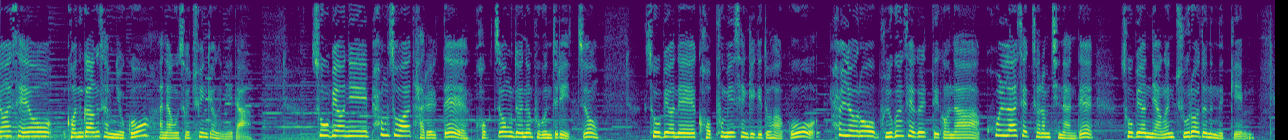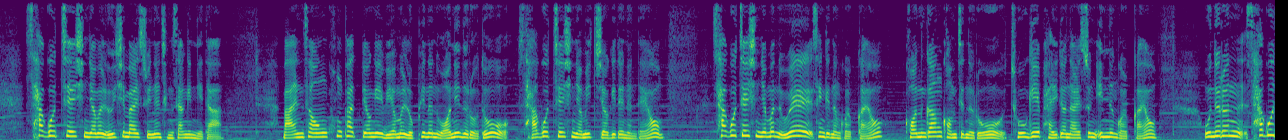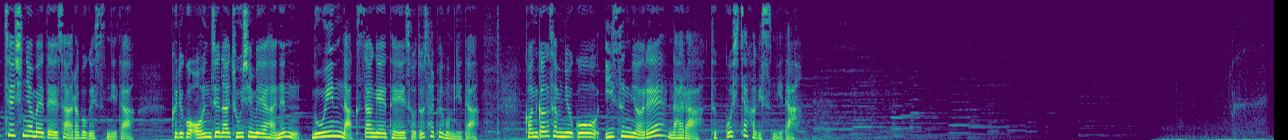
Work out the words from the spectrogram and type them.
안녕하세요. 건강 365 아나운서 최인경입니다. 소변이 평소와 다를 때 걱정되는 부분들이 있죠. 소변에 거품이 생기기도 하고 혈뇨로 붉은색을 띠거나 콜라색처럼 진한데 소변량은 줄어드는 느낌. 사고체 신염을 의심할 수 있는 증상입니다. 만성 콩팥병의 위험을 높이는 원인으로도 사고체 신염이 지적이 되는데요. 사고체 신염은 왜 생기는 걸까요? 건강검진으로 조기 발견할 수 있는 걸까요? 오늘은 사고체 신염에 대해서 알아보겠습니다. 그리고 언제나 조심해야 하는 노인 낙상에 대해서도 살펴봅니다. 건강 365 이승열의 나라 듣고 시작하겠습니다.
